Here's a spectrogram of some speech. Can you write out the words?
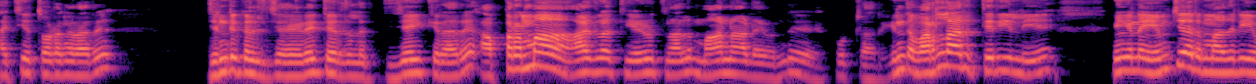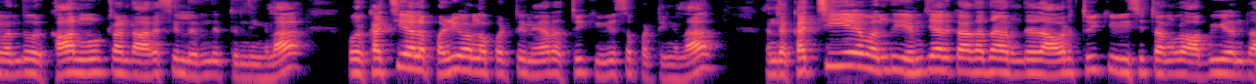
கட்சியை தொடங்குறாரு. திண்டுக்கல் ஜெ இடைத்தேர்தலில் ஜெயிக்கிறாரு. அப்புறமா ஆயிரத்தி தொள்ளாயிரத்தி எழுபத்தி நாலு மாநாடை வந்து கூட்டுறாரு. இந்த வரலாறு தெரியலையே. நீங்கள் என்ன எம்ஜிஆர் மாதிரி வந்து ஒரு கால் நூற்றாண்டு அரசியல் இருந்துட்டு இருந்தீங்களா? ஒரு கட்சியால் பழி வாங்கப்பட்டு நேராக தூக்கி வீசப்பட்டீங்களா? அந்த கட்சியே வந்து எம்ஜிஆருக்காக தான் இருந்தது. அவர் தூக்கி வீசிட்டாங்களோ அப்படின்ற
